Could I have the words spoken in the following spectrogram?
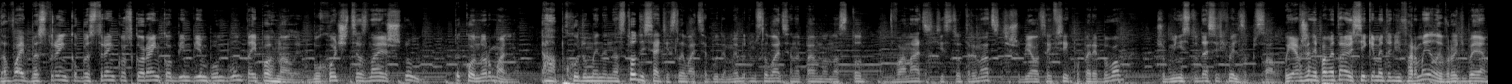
давай бистренько, бистренько, скоренько, бім-бім-бум-бум, та й погнали. Бо хочеться, знаєш, ну, тако нормально. А, походу, ми не на 110-ті сливатися будемо. Ми будемо сливатися, напевно, на 112 113, щоб я оцих всіх поперебивав, щоб мені 110 хвиль записало. Бо я вже не пам'ятаю, скільки ми тоді фармили. Вроді би,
